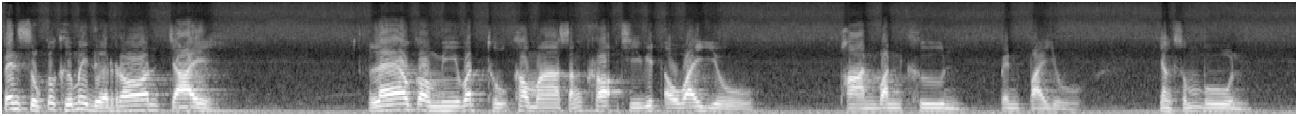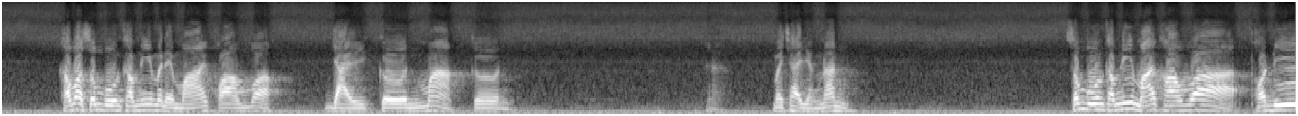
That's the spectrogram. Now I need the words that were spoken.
เป็นสุขก็คือไม่เดือดร้อนใจ แล้วก็มีวัตถุเข้ามาสังเคราะห์ชีวิตเอาไว้อยู่ ผ่านวันคืนเป็นไปอยู่ อย่างสมบูรณ์ คำว่าสมบูรณ์คำนี้ไม่ได้หมายความว่าใหญ่เกินมากเกิน ไม่ใช่อย่างนั้น สมบูรณ์คำนี้หมายความว่าพอดี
